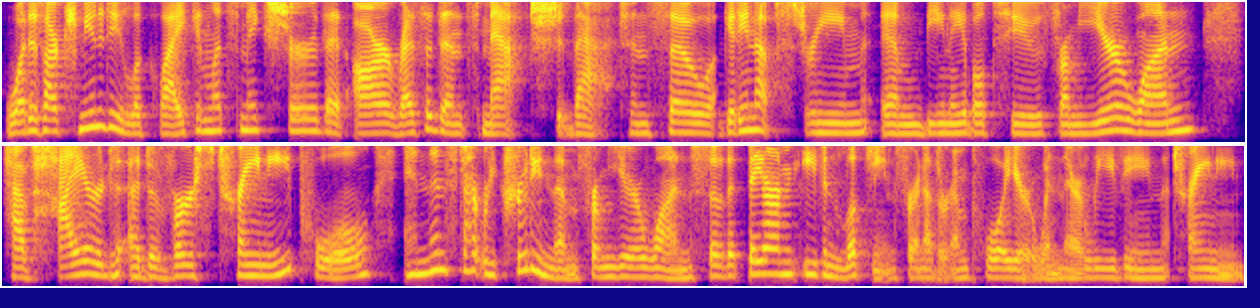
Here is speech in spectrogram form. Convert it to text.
what does our community look like? And let's make sure that our residents match that. And so getting upstream and being able to, from year one, have hired a diverse trainee pool and then start recruiting them from year one so that they aren't even looking for another employer when they're leaving training.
